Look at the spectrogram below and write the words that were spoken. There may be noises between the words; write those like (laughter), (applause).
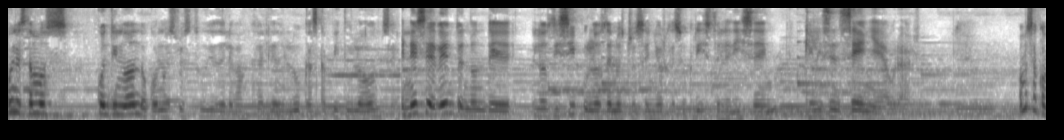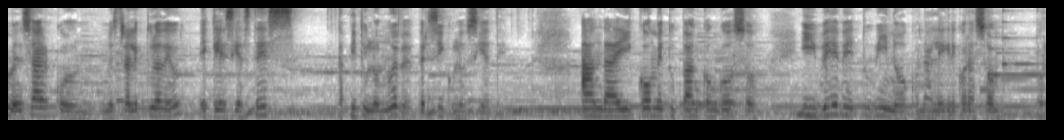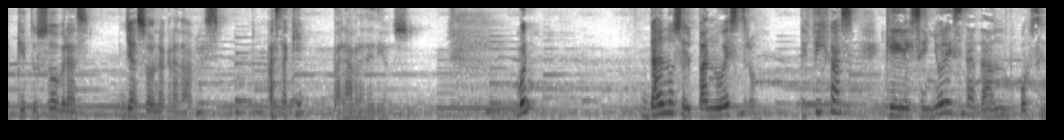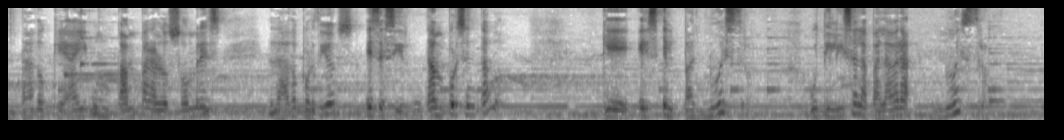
Bueno, estamos continuando con nuestro estudio del Evangelio de Lucas capítulo 11. En ese evento en donde los discípulos de nuestro Señor Jesucristo le dicen que les enseñe a orar. Vamos a comenzar con nuestra lectura de hoy, Eclesiastés capítulo 9, versículo 7. Anda y come tu pan con gozo y bebe tu vino con alegre corazón, porque tus obras ya son agradables. Hasta aquí palabra de Dios. Bueno, danos el pan nuestro. ¿Te fijas que el Señor está dando por sentado que hay un pan para los hombres dado por Dios? Es decir, dan por sentado que es el pan nuestro. Utiliza la palabra nuestro.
